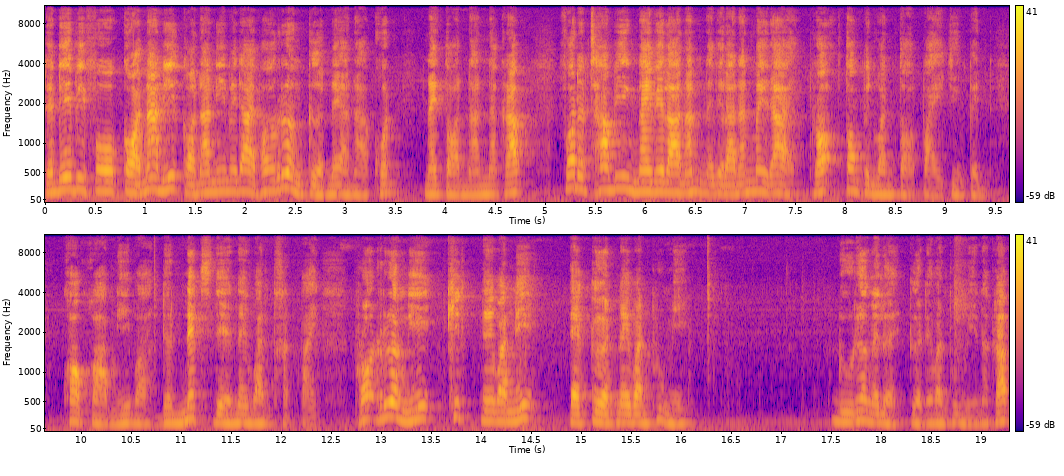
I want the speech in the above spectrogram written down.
the day before ก่อนหน้านี้ก่อนหน้านี้ไม่ได้ เพราะเรื่องเกิดในอนาคตในตอนนั้นนะครับ for the time being ในเวลานั้นในเวลานั้นไม่ได้ เพราะต้องเป็นวันต่อไปจึงเป็นข้อความนี้ว่า the next day ในวันถัดไป เพราะเรื่องนี้คิดในวันนี้แต่เกิดในวันพรุ่งนี้ ดูเรื่องได้เลย เกิดในวันพรุ่งนี้นะครับ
